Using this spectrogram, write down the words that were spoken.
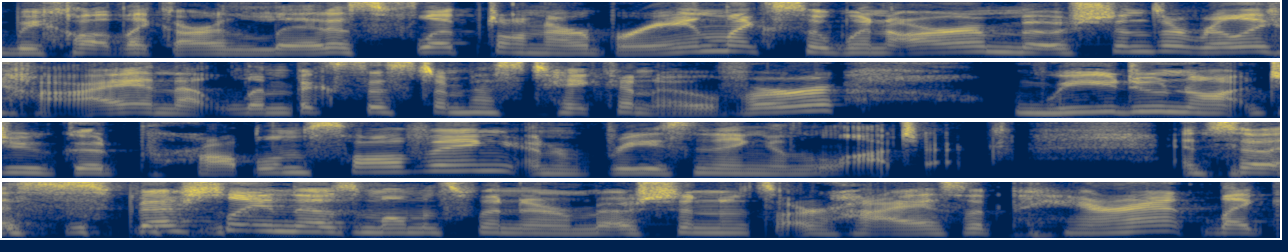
we call it like our lid is flipped on our brain, like so when our emotions are really high and that limbic system has taken over, we do not do good problem solving and reasoning and logic. And so especially in those moments when our emotions are high as a parent, like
